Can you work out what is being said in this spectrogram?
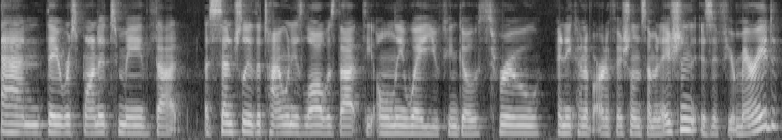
And they responded to me that essentially the Taiwanese law was that the only way you can go through any kind of artificial insemination is if you're married.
